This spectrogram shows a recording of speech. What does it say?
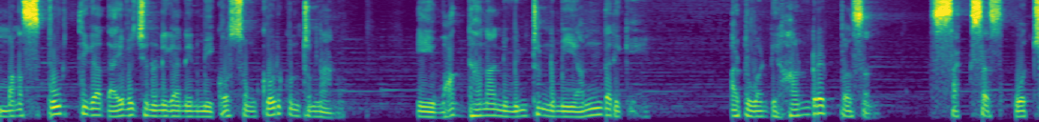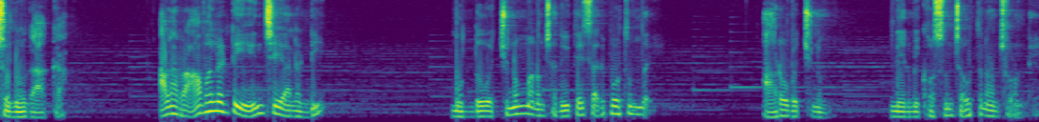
మనస్ఫూర్తిగా దైవజనునిగా నేను మీకోసం కోరుకుంటున్నాను. ఈ వాగ్దానాన్ని వింటున్న మీ అందరికీ అటువంటి హండ్రెడ్ పర్సెంట్ సక్సెస్ వచ్చునుగాక. అలా రావాలంటే ఏం చేయాలండి? ముందు వచ్చినం మనం చదివితే సరిపోతుంది. ఆరో వచనం నేను మీకోసం చదువుతున్నాను చూడండి.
